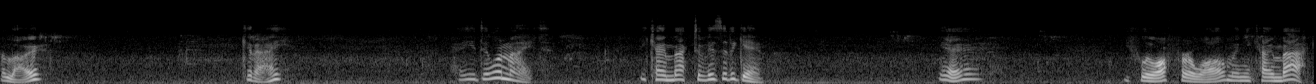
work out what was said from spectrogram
Hello. G'day. How you doing, mate? You came back to visit again? Yeah, you flew off for a while and then you came back.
